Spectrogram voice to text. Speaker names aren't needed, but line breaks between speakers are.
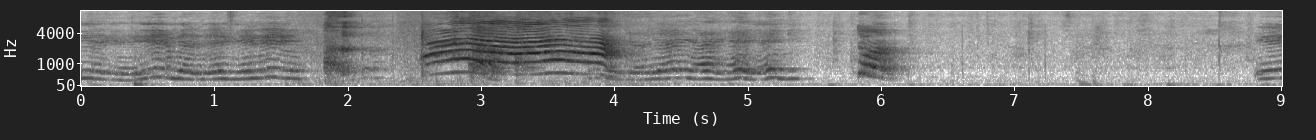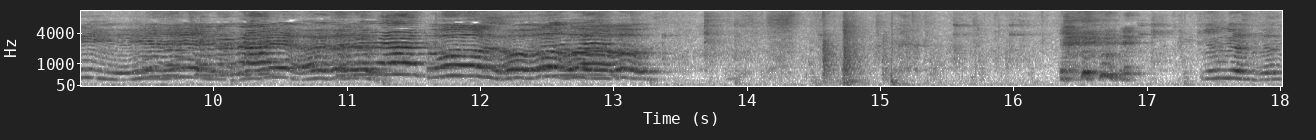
Yeah, yeah, yeah.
